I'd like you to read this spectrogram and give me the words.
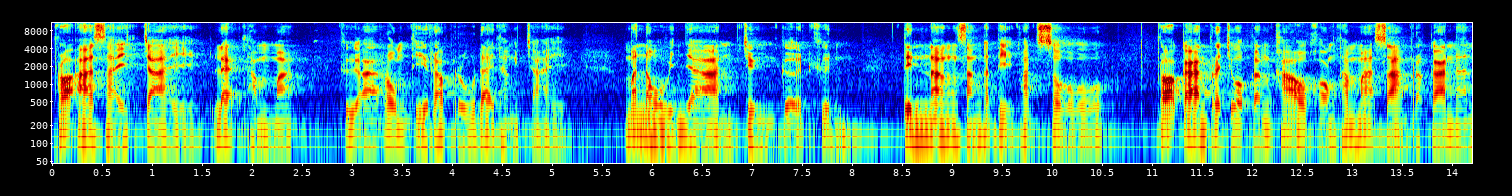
เพราะอาศัยใจและธรรมะ คืออารมณ์ที่รับรู้ได้ทางใจ มโนวิญญาณจึงเกิดขึ้น ตินนังสังคติผัสโส เพราะการประจวบกันเข้าของธรรมะสามประการนั้น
